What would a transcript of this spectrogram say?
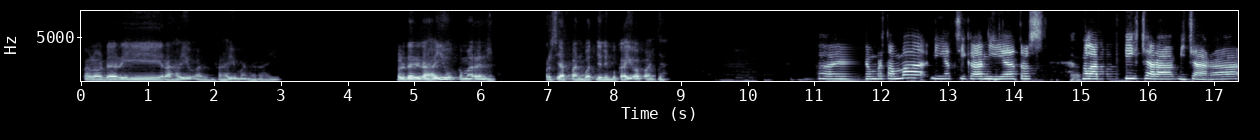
Kalau dari Rahayu, Rahayu mana Rahayu? Kalau dari Rahayu kemarin persiapan buat jadi bekayu apa aja? Eh, yang pertama niat sih kak niat terus ngelatih cara bicara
